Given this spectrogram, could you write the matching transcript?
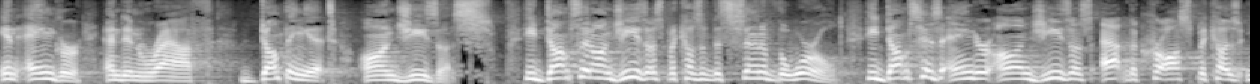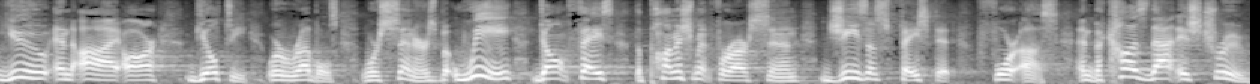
in anger and in wrath, dumping it on Jesus. He dumps it on Jesus because of the sin of the world. He dumps his anger on Jesus at the cross because you and I are guilty. We're rebels. We're sinners. But we don't face the punishment for our sin. Jesus faced it for us. And because that is true,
